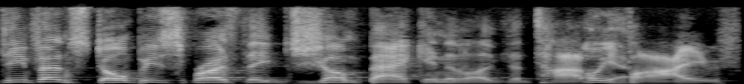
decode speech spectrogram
defense, don't be surprised they jump back into like the top Oh, five,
